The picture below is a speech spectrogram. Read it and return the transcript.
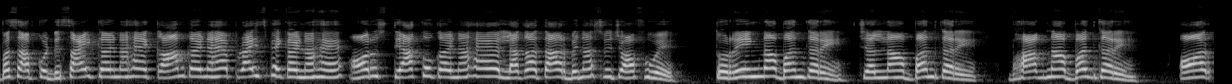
बस आपको डिसाइड करना है, काम करना है प्राइस पे करना है और उस त्याग को करना है, लगातार बिना स्विच ऑफ़ हुए। तो रेंगना बंद करें, चलना बंद करें, भागना बंद करें और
